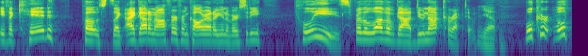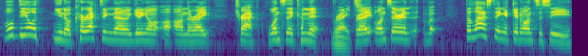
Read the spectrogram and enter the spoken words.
If a kid posts like, "I got an offer from Colorado University," please, for the love of God, do not correct him. yep. We'll cor- we'll we'll deal with you know correcting them and getting them on the right track once they commit Right. right? Once they're in, but the last thing a kid wants to see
